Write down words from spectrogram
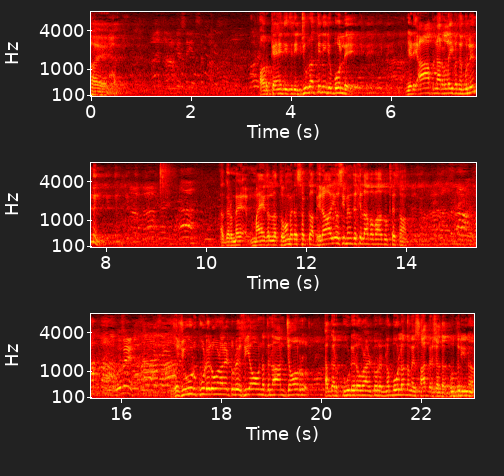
ہائے ہائے۔ اور کہیں دی تیری جرت نہیں جو بولے۔ جڑے آپ نہ رلائی بندے بولیں دن اگر میں میں غلط ہوں، میرا سکا بھرا ہی اسی میں دے خلاف آواز اٹھے ساں۔ غجور کوڑے رونا لے ٹورے سیاؤں ندنان جون اگر کوڑے رونا لے ٹورے نہ بولا تو میں صابر شدہ پتری نہ۔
